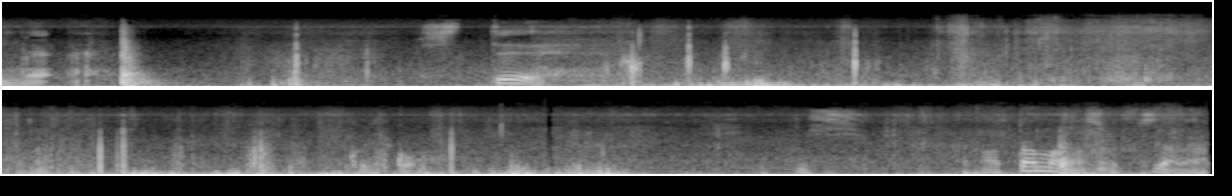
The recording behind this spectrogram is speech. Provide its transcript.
いいね。してこれでいこうよし頭はそっちだな。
